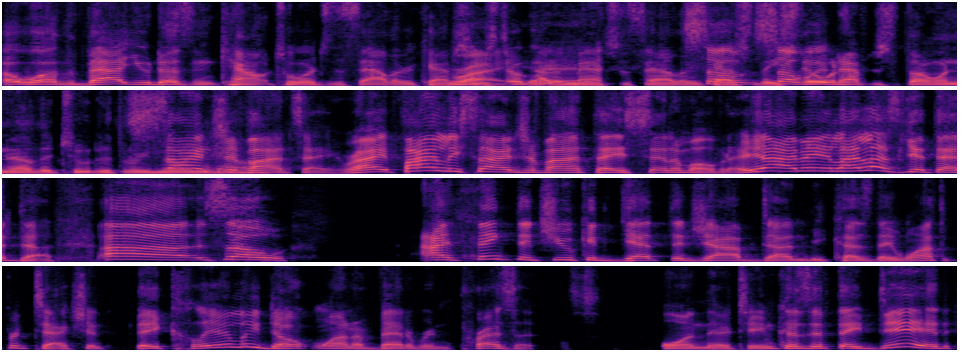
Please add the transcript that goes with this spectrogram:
Oh well, the value doesn't count towards the salary cap. So right, you still got to yeah. match the salary so, cap. So they so still would have to throw in another two to three. Sign Javonte, right? Finally, sign Javonte. Send him over there. Yeah, I mean, like, let's get that done. Uh, so I think that you could get the job done because they want the protection. They clearly don't want a veteran presence on their team because if they did,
